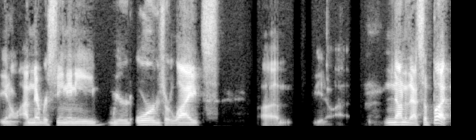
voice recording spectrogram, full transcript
you know, I've never seen any weird orbs or lights, um, you know, none of that stuff. But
